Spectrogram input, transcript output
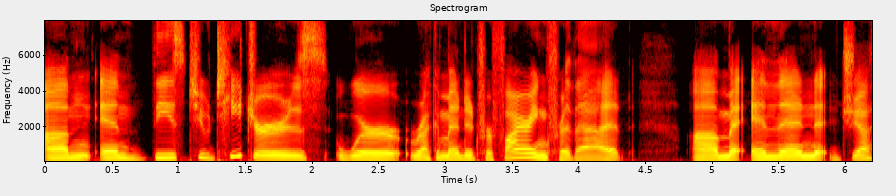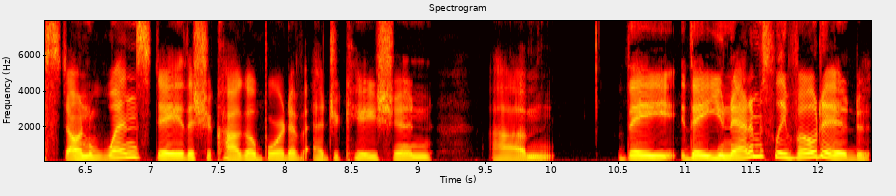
Um, and these two teachers were recommended for firing for that. Um, and then just on Wednesday, the Chicago Board of Education um, they they unanimously voted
